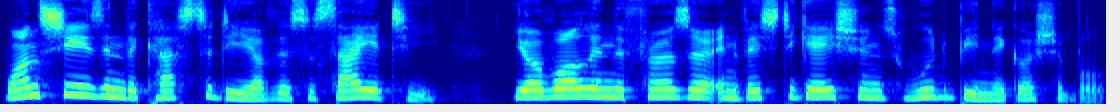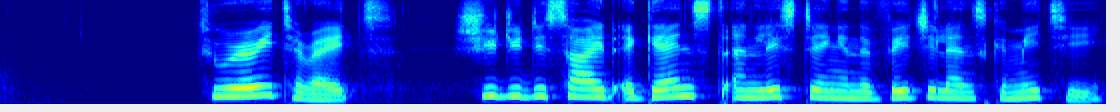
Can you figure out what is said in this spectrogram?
Once she is in the custody of the Society, your role in the further investigations would be negotiable. To reiterate, should you decide against enlisting in the Vigilance Committee,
